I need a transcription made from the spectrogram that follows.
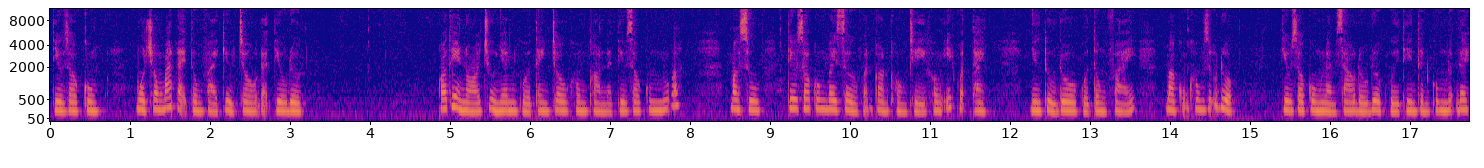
Tiêu giao cung, Một trong bát đại tông phái cửu châu đã tiêu được. Có thể nói chủ nhân của Thanh Châu không còn là tiêu giao cung nữa. Mặc dù tiêu giao cung bây giờ vẫn còn khống chế không ít quận thành, Nhưng thủ đô của tông phái mà cũng không giữ được. Tiêu giao cung làm sao đấu được với thiên thần cung nữa đây?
